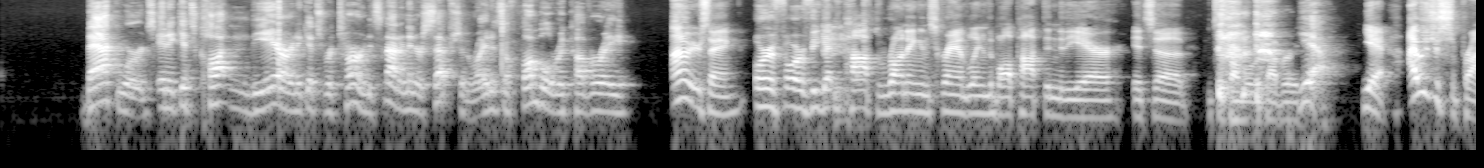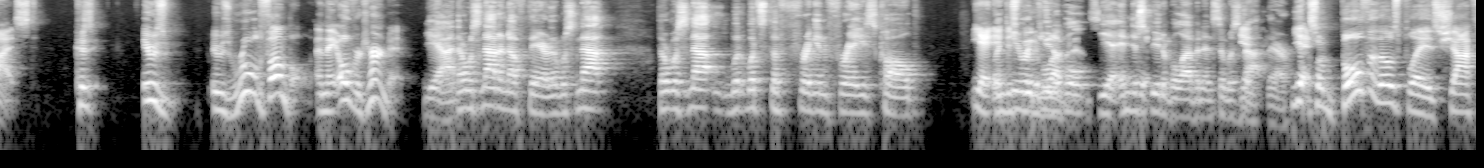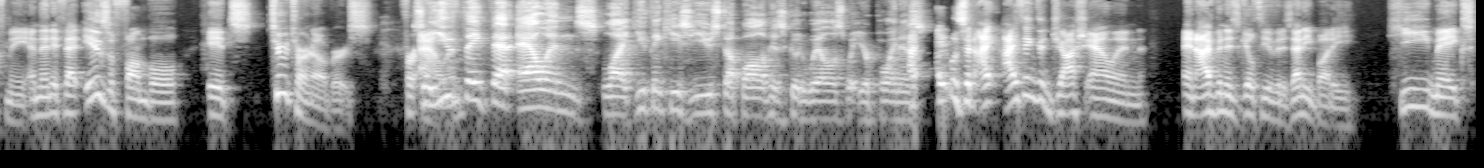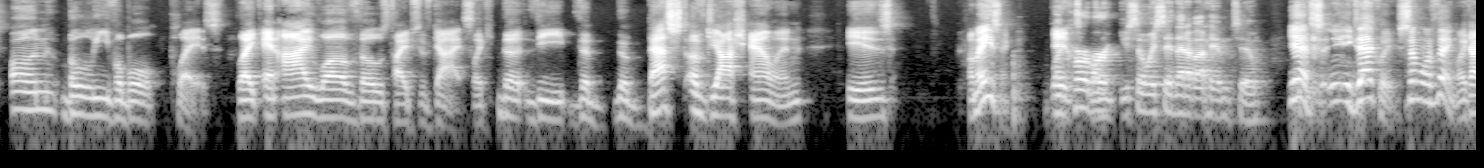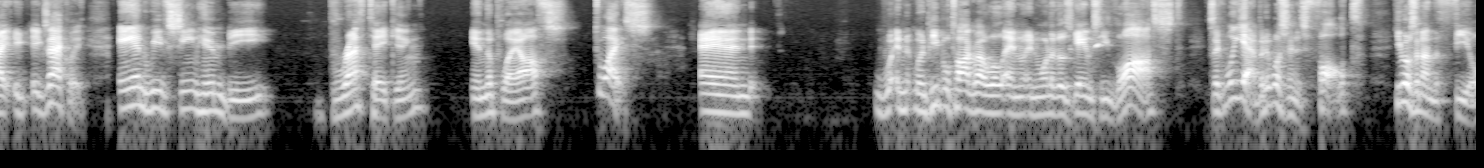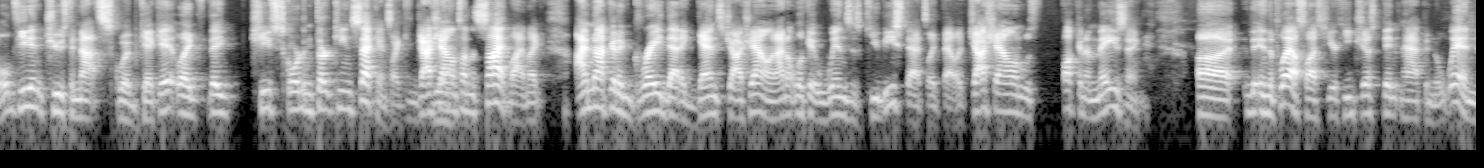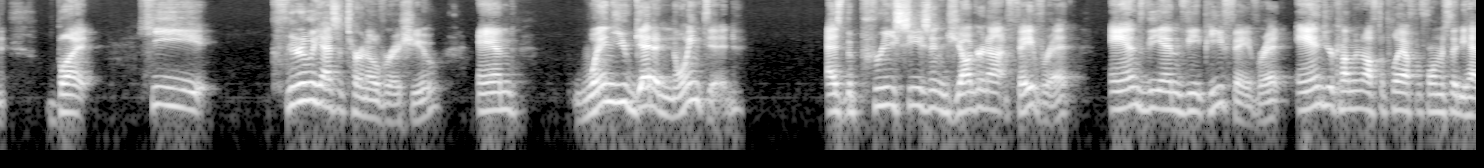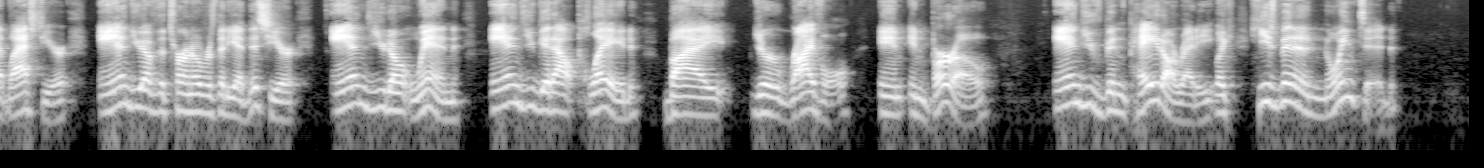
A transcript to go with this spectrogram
backwards and it gets caught in the air and it gets returned, it's not an interception, right? It's a fumble recovery. I know what you're saying. Or if or if he get popped running and scrambling and the ball popped into the air, it's a it's a fumble recovery. Yeah. Yeah. I was just surprised because it was it was ruled fumble and they overturned it. Yeah, there was not enough there. There was not there was not what, what's the friggin' phrase called? Yeah, Like indisputable evidence. Yeah, indisputable evidence. It was Yeah. not there. Yeah, so both of those plays shocked me. And then if that is a fumble, it's two turnovers for So you think that Allen's like you think he's used up all of his goodwill is what your point is? I, I- listen, I, I think that Josh Allen, and I've been as guilty of it as anybody, he makes unbelievable plays. Like, and I love those types of guys. Like the the the the best of Josh Allen is amazing. like It's- Herbert, you always say that about him too. Yes, exactly. Similar thing. Like I exactly. And we've seen him be breathtaking in the playoffs twice. And when when people talk about well, and in one of those games he lost, it's like, well, yeah, but it wasn't his fault. He wasn't on the field. He didn't choose to not squib kick it. Like they Chiefs scored in 13 seconds. Like Josh Yeah. Allen's on the sideline. Like I'm not going to grade that against Josh Allen. I don't look at wins as QB stats like that. Like Josh Allen was fucking amazing uh, in the playoffs last year. He just didn't happen to win, but he clearly has a turnover issue. And when you get anointed as the preseason juggernaut favorite and the MVP favorite, and you're coming off the playoff performance that he had last year, and you have the turnovers that he had this year, and you don't win, and you get outplayed by your rival in in Burrow, and you've been paid already. Like he's been anointed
